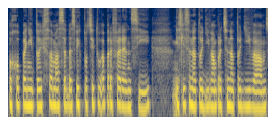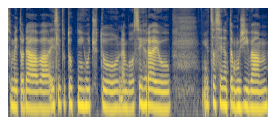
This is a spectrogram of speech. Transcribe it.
pochopení toho sama sebe, svých pocitů a preferencí. Jestli se na to dívám, proč se na to dívám, co mi to dává, jestli tuto knihu čtu nebo si hraju co si na tom užívám.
